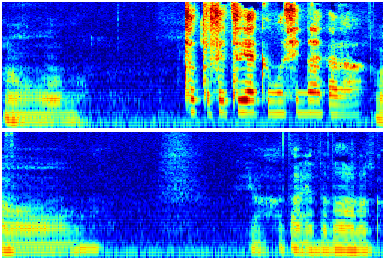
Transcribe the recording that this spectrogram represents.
ちょっと節約もしながら。いや大変だななんか。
